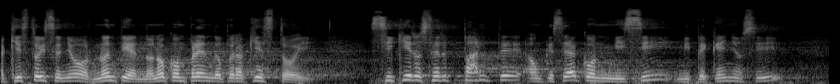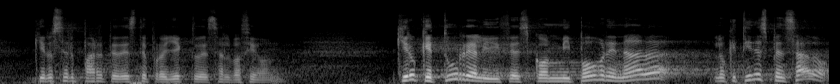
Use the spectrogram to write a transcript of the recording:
Aquí estoy, Señor. No entiendo, no comprendo, pero aquí estoy. Si quiero ser parte, aunque sea con mi sí, mi pequeño sí, quiero ser parte de este proyecto de salvación. Quiero que tú realices con mi pobre nada lo que tienes pensado.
